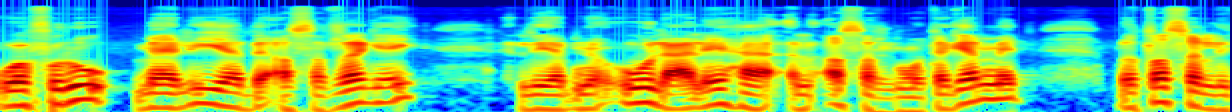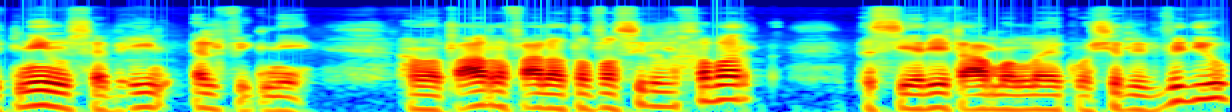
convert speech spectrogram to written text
وفروق مالية بأثر رجعي اللي بنقول عليها الأثر المتجمد بتصل لاتنين وسبعين ألف جنيه. هنتعرف على تفاصيل الخبر بس يا ريت عمل like و share للفيديو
